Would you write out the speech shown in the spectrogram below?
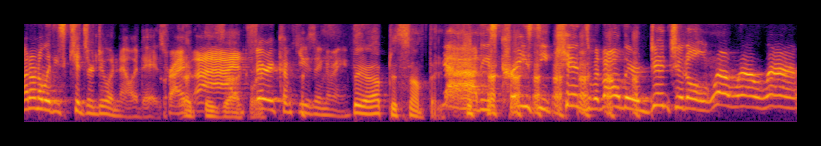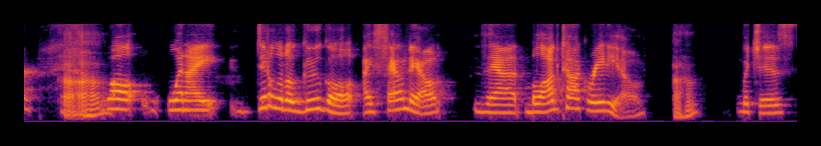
I don't know what these kids are doing nowadays, right? Exactly. Ah, it's very confusing to me. They're up to something. Yeah, these crazy kids with all their digital. Rah, rah, rah. Uh-huh. Well, when I did a little Google, I found out that Blog Talk Radio uh-huh which is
